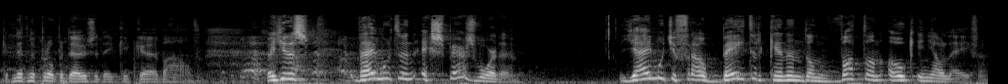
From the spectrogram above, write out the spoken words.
Ik heb net mijn propedeuse, denk ik, uh, behaald. Weet je, dus wij moeten experts worden. Jij moet je vrouw beter kennen dan wat dan ook in jouw leven.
